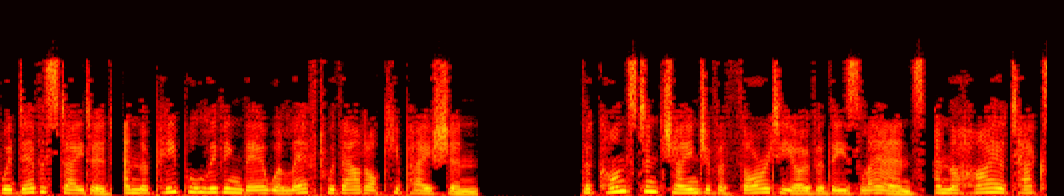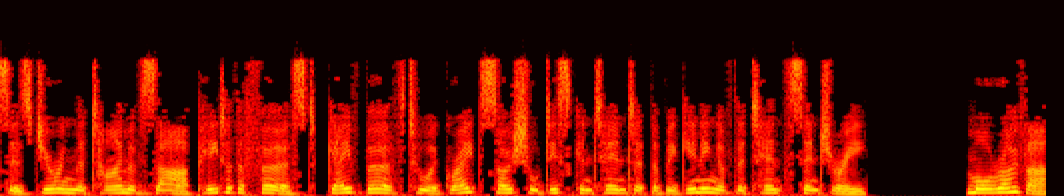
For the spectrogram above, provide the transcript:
were devastated, and the people living there were left without occupation. The constant change of authority over these lands, and the higher taxes during the time of Tsar Peter I, gave birth to a great social discontent at the beginning of the 10th century. Moreover,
